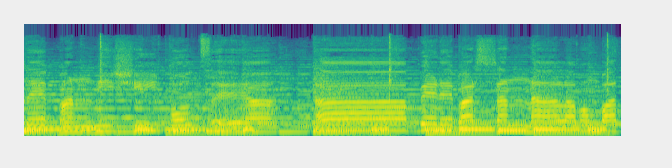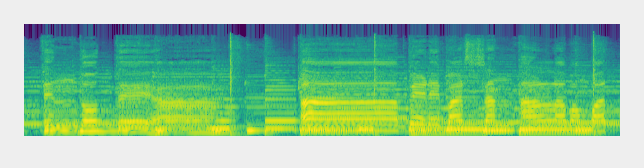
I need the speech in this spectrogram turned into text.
neban isil poltzea A bere barzan alabon baten dotea. A bere barzan alabon baten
